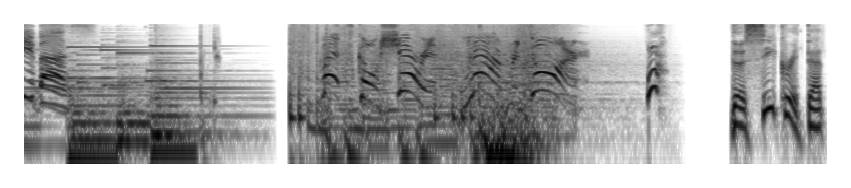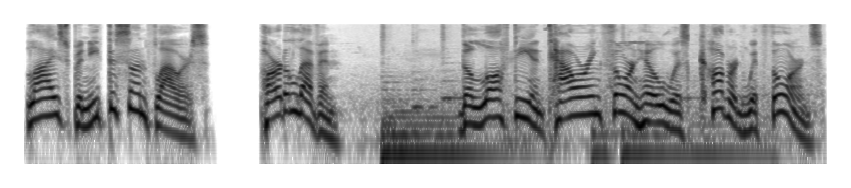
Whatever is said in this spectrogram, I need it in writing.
Baby Bus! Let's go, Sheriff Labrador! The Secret That Lies Beneath the Sunflowers, Part 11. The lofty and towering Thornhill was covered with thorns,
